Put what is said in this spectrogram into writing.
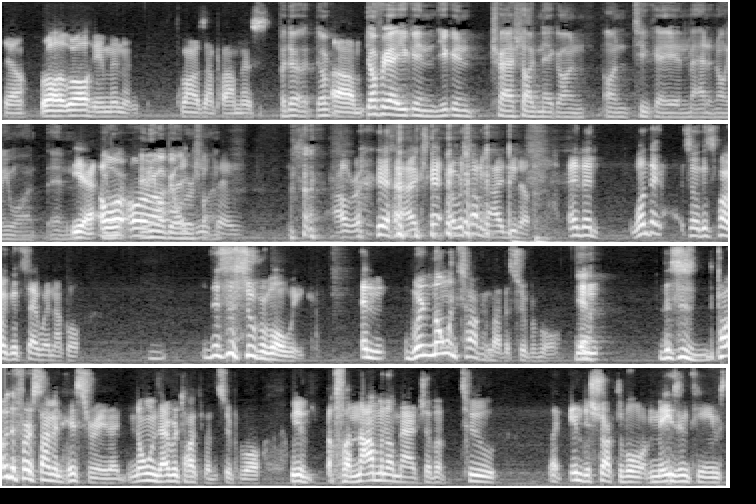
You know, we're all we're all human, and tomorrow's not promised. But don't don't, um, don't forget you can you can trash talk Nick on on 2K and Madden all you want, and yeah, or or and he won't be able to respond. I'll, yeah, I can't. I respond to my IG though. And then one thing. So this is probably a good segue, Knuckle. This is Super Bowl week and we're no one's talking about the Super Bowl. Yeah. And this is probably the first time in history that no one's ever talked about the Super Bowl. We have a phenomenal matchup of two like indestructible, amazing teams.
